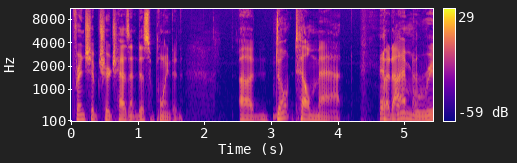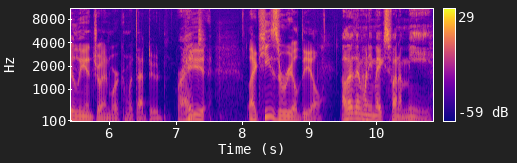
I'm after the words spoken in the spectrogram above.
Friendship Church hasn't disappointed. Uh, don't tell Matt, but I'm really enjoying working with that dude. Right? He, like he's the real deal. Other than when he makes fun of me.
